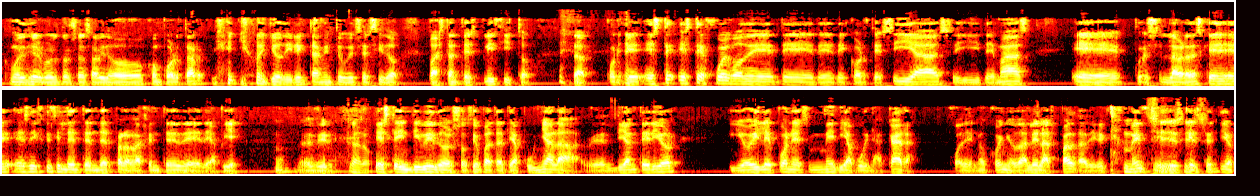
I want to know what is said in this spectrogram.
como decís vosotros, se ha sabido comportar. Yo, yo directamente hubiese sido bastante explícito. porque este, este juego de, de, de cortesías y demás, eh, pues la verdad es que es difícil de entender para la gente de, a pie. Es decir, este individuo, el sociópata, te apuñala el día anterior y hoy le pones media buena cara. Joder, no coño, dale la espalda directamente. si es que este tío,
